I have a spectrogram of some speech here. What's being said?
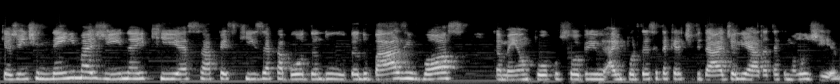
que a gente nem imagina e que essa pesquisa acabou dando, dando base e voz também é um pouco sobre a importância da criatividade aliada à tecnologia.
